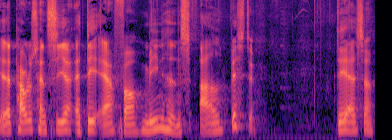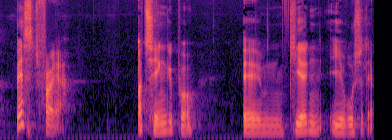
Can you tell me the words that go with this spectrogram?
at Paulus han siger, at det er for menighedens eget bedste. Det er altså bedst for jer at tænke på øhm, kirken i Jerusalem.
